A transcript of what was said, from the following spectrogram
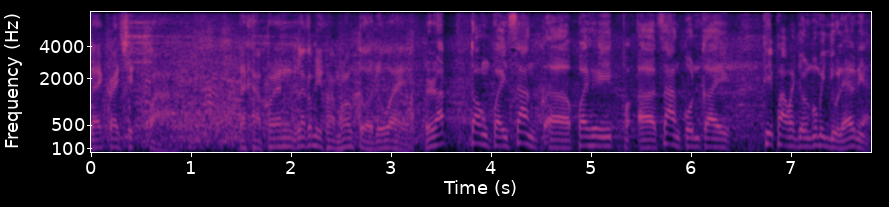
ได้ใกล้ชิดกว่า นะครับเพราะฉะนั้นแล้วก็มีความคล่องตัวด้วย รัฐต้องไปสร้างไปสร้างกลไกที่ภาคประชาชนก็มีอยู่แล้วเนี่ย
